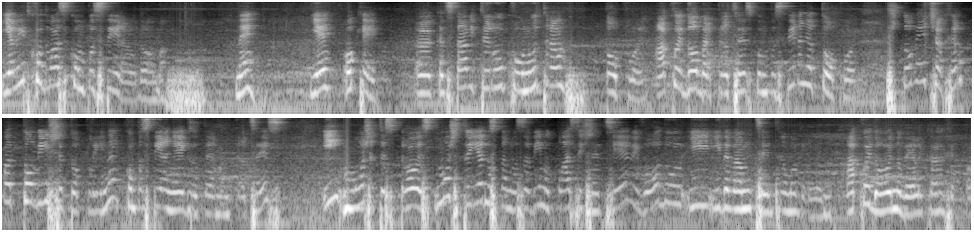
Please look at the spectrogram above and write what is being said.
Je li itko od vas kompostirao doma? Ne? Je? Ok. E, kad stavite ruku unutra, toplo je. Ako je dobar proces kompostiranja, toplo je. Što veća hrpa, to više topline, kompostiranje je egzoterman proces i možete sprovesti, možete jednostavno zavinuti plastične cijevi, vodu i ide vam centralno grijanje, ako je dovoljno velika hrpa.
